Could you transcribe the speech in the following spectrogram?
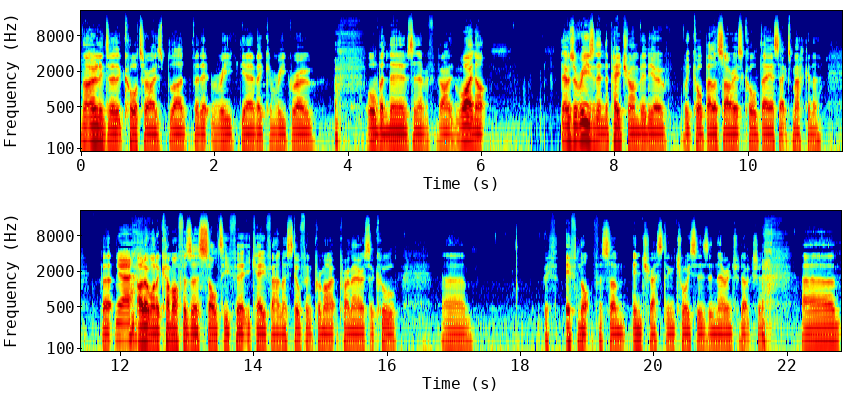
Not only do it cauterize blood, but it re yeah they can regrow all the nerves and everything. Why not? There was a reason in the Patreon video we called Belisarius Cawl Deus Ex Machina, but Yeah. I don't want to come off as a salty 30k fan. I still think Primi- Primaris are cool, um, if if not for some interesting choices in their introduction. um,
